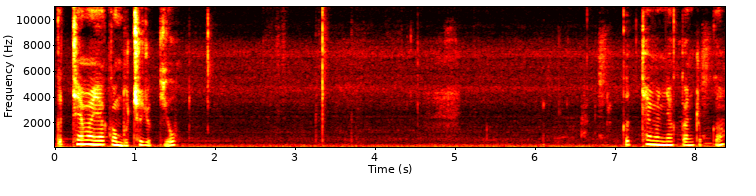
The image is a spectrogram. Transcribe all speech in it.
끝에만 약간 묻혀줄게요. 끝에만 약간 조금.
